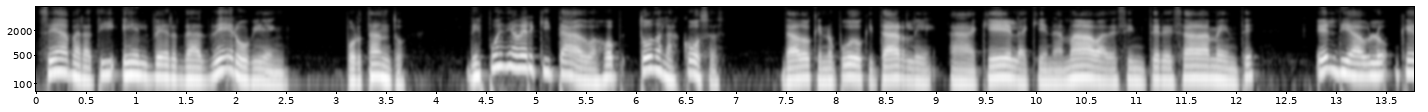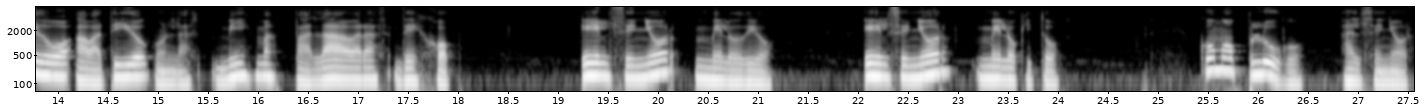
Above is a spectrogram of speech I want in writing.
sea para ti el verdadero bien. Por tanto, después de haber quitado a Job todas las cosas, dado que no pudo quitarle a aquel a quien amaba desinteresadamente, el diablo quedó abatido con las mismas palabras de Job. El Señor me lo dio, el Señor me lo quitó. ¿Cómo plugo al Señor?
